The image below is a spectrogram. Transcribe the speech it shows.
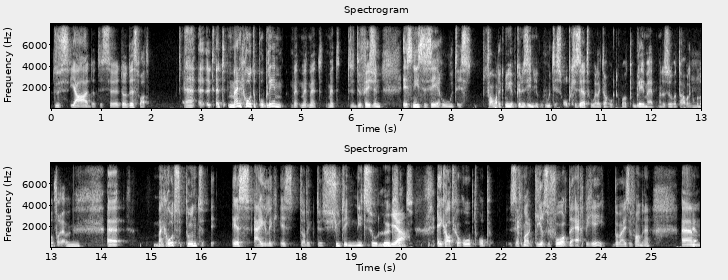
dus ja, dat is, eh, dat is wat. Eh, het, het, mijn grote probleem met, met, met, met de Division is niet zozeer hoe het is, van wat ik nu heb kunnen zien, hoe het is opgezet. Hoewel ik daar ook nog wat problemen heb, maar daar zullen we het daar wel wel over hebben. Eh, mijn grootste punt is eigenlijk is dat ik de shooting niet zo leuk Ja. vind. Ik had gehoopt op, zeg maar, Gears of War, de RPG, bij wijze van. Hè? Ehm,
